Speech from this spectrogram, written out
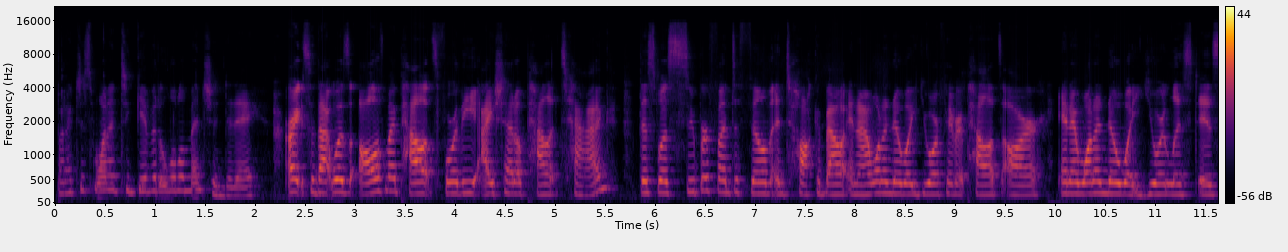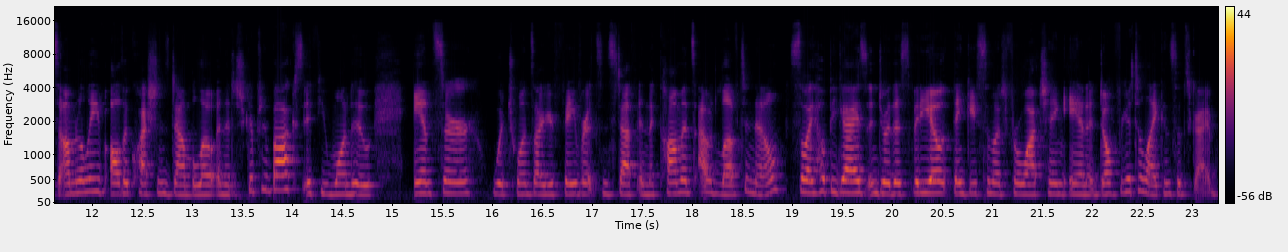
but I just wanted to give it a little mention today. Alright, so that was all of my palettes for the eyeshadow palette tag. This was super fun to film and talk about, and I want to know what your favorite palettes are, and I want to know what your list is. So I'm to leave all the questions down below in the description box if you want to answer which ones are your favorites and stuff in the comments. I would love to know. So I hope you guys enjoyed this video. Thank you so much for watching, and don't forget to like and subscribe.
